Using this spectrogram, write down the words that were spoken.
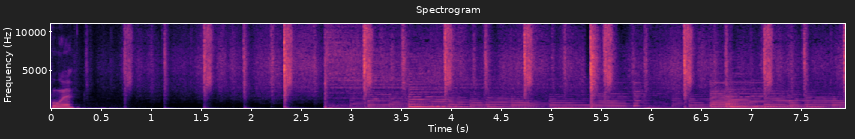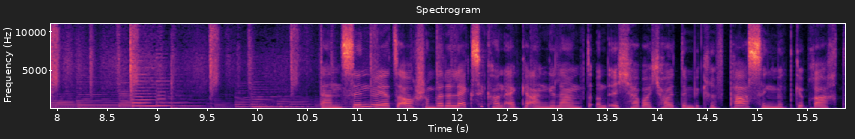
cool. Dann sind wir jetzt auch schon bei der Lexikon-Ecke angelangt und ich habe euch heute den Begriff Passing mitgebracht.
